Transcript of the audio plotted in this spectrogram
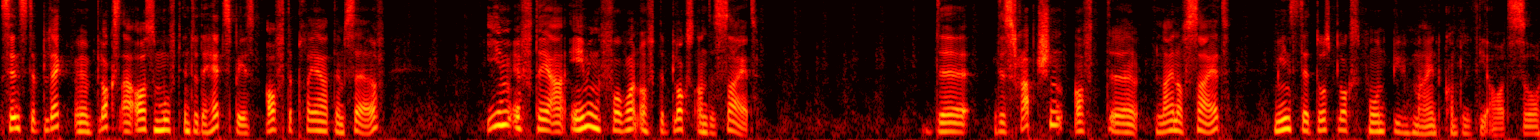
since the black, uh, blocks are also moved into the headspace of the player themselves, even if they are aiming for one of the blocks on the side, the disruption of the line of sight means that those blocks won't be mined completely out. So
